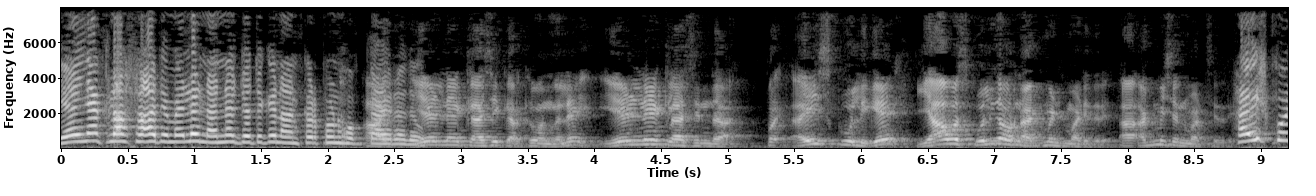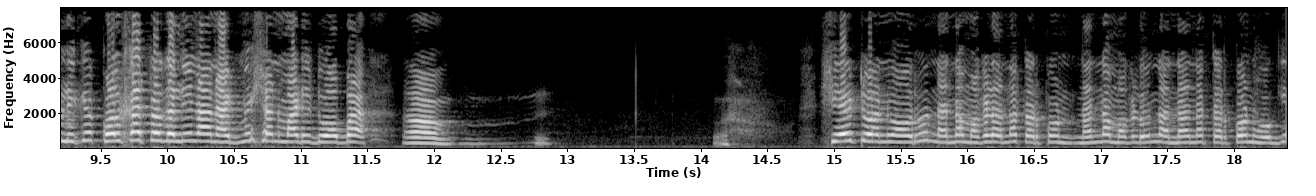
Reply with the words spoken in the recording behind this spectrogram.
ಏಳನೇ ಕ್ಲಾಸ್ ಆದ ಮೇಲೆ ನನ್ನ ಜೊತೆಗೆ ನಾನು ಕರ್ಕೊಂಡು ಹೋಗ್ತಾ ಇರೋದು. ಏಳನೇ ಕ್ಲಾಸಿಗೆ ಕರ್ಕೊಂಡ್ ಮೇಲೆ ಏಳನೇ ಕ್ಲಾಸಿಂದ ಹೈಸ್ಕೂಲಿಗೆ ಯಾವ ಸ್ಕೂಲಿಗೆ ಅವ್ರನ್ನ ಅಡ್ಮಿಟ್ ಮಾಡಿದ್ರಿ? ಅಡ್ಮಿಷನ್ ಮಾಡಿಸಿದ್ರಿ? ಹೈಸ್ಕೂಲಿಗೆ ಕೋಲ್ಕತ್ತಾದಲ್ಲಿ ನಾನು ಅಡ್ಮಿಷನ್ ಮಾಡಿದ್ದು ಒಬ್ಬ ಆ, ಶೇಟು ಅನ್ನುವರು ನನ್ನ ಮಗಳನ್ನ ಕರ್ಕೊಂಡು ನನ್ನ ಮಗಳು ನನ್ನನ್ನ ಕರ್ಕೊಂಡು ಹೋಗಿ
